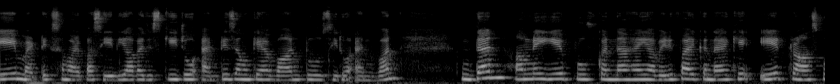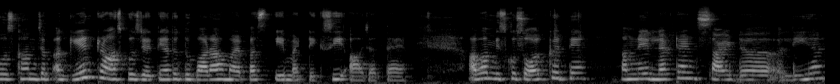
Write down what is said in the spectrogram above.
a matrix हमारे पास ये दिया हुआ है, जिसकी जो एंट्रीज है, वो क्या है? One two zero and one then हमने ये प्रूफ करना है या वेरीफाई करना है कि ए ट्रांसपोज का हम जब अगेन ट्रांसपोज देते हैं तो दोबारा हमारे पास ए मैट्रिक्स ही आ जाता है। अब हम इसको सॉल्व करते हैं। हमने लेफ़्ट हैंड साइड ली है।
